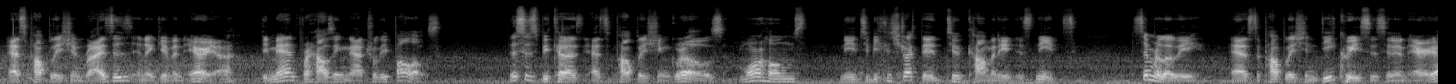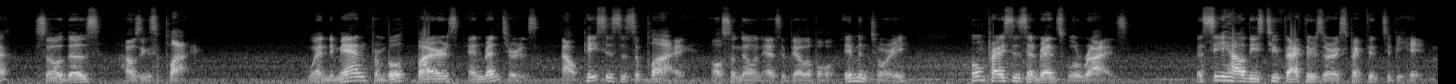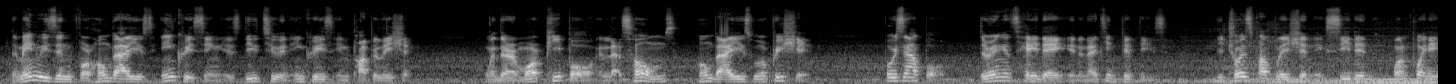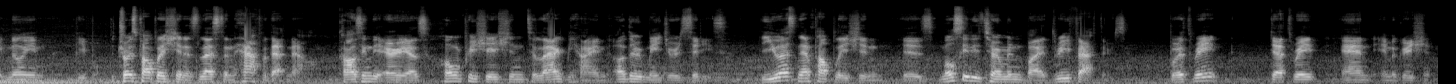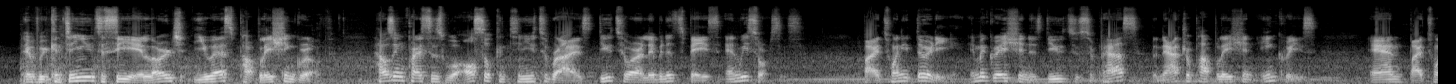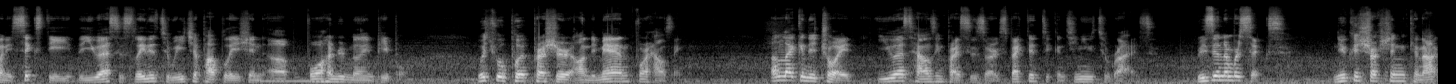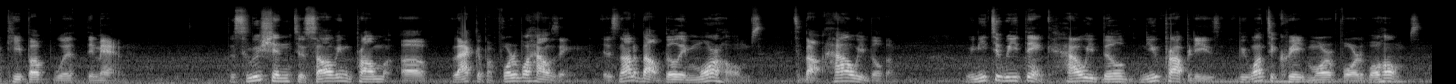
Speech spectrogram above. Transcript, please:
As population rises in a given area, demand for housing naturally follows. This is because as the population grows, more homes need to be constructed to accommodate its needs. Similarly, as the population decreases in an area, so does housing supply. When demand from both buyers and renters outpaces the supply, also known as available inventory, home prices and rents will rise. Let's see how these two factors are expected to behave. The main reason for home values increasing is due to an increase in population. When there are more people and less homes, home values will appreciate. For example, during its heyday in the 1950s, Detroit's population exceeded 1.8 million people. Detroit's population is less than half of that now, causing the area's home appreciation to lag behind other major cities. The US net population is mostly determined by three factors birth rate, death rate, and immigration. If we continue to see a large US population growth, housing prices will also continue to rise due to our limited space and resources. By 2030, immigration is due to surpass the natural population increase, and by 2060, the US is slated to reach a population of 400 million people, which will put pressure on demand for housing. Unlike in Detroit, US housing prices are expected to continue to rise. Reason number six new construction cannot keep up with demand. The solution to solving the problem of lack of affordable housing is not about building more homes, it's about how we build them. We need to rethink how we build new properties if we want to create more affordable homes.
